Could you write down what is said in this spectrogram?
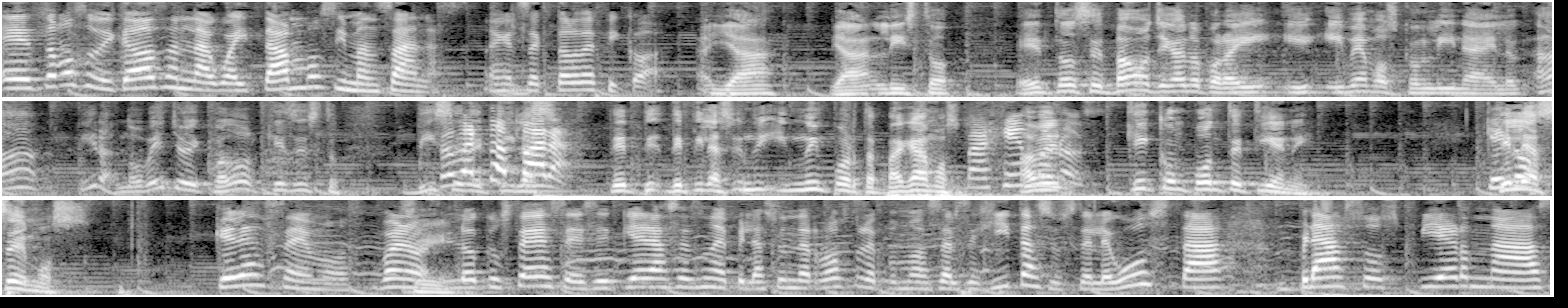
Eh, Estamos ubicados en la Guaitambos y Manzanas, en el sector de Ficoa. Ah, Ya, ya, listo. Entonces vamos llegando por ahí y, y vemos con Lina. el- ah, mira, Novello Ecuador, ¿qué es esto? Dice Roberto, depilac- para. de- de- depilación, y no importa, pagamos. Bajémonos. A ver, ¿qué componte tiene? ¿Qué, ¿Qué le hacemos? ¿Qué le hacemos? Bueno, Sí. lo que ustedes. Si quiere hacer una depilación de rostro, le podemos hacer cejitas si a usted le gusta, brazos, piernas.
